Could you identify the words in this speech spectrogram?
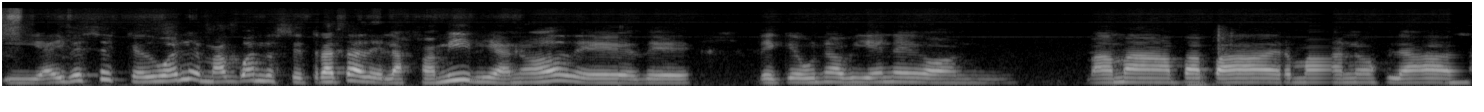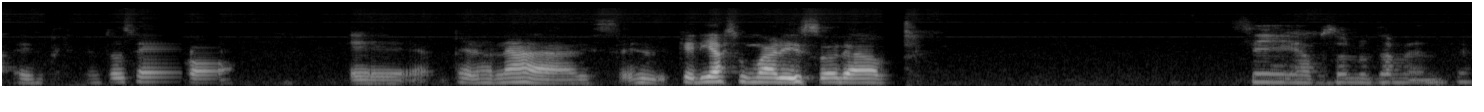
Y hay veces que duele más cuando se trata de la familia, ¿no? De, que uno viene con mamá, papá, hermanos, bla. Entonces, eh, pero nada, quería sumar eso ahora. Sí, absolutamente.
